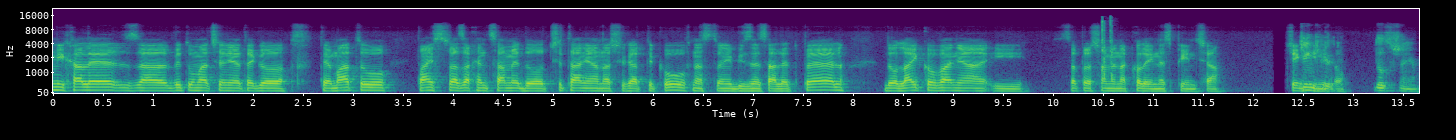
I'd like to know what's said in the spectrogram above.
Michale za wytłumaczenie tego tematu. Państwa zachęcamy do czytania naszych artykułów na stronie biznesalert.pl, do lajkowania i zapraszamy na kolejne spięcia. Dzięki Dzięki. Michał. Do usłyszenia.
